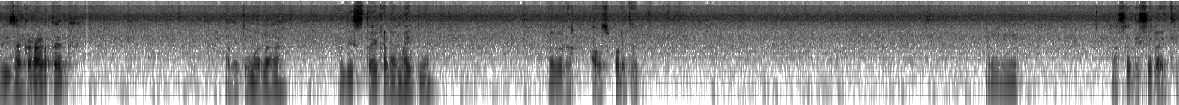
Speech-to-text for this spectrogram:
विजा कडाडत आहेत आता तुम्हाला दिसतोय का नाही माहीत नाही. हे बघा पाऊस पडतोय. असं दिसेल आहे ते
